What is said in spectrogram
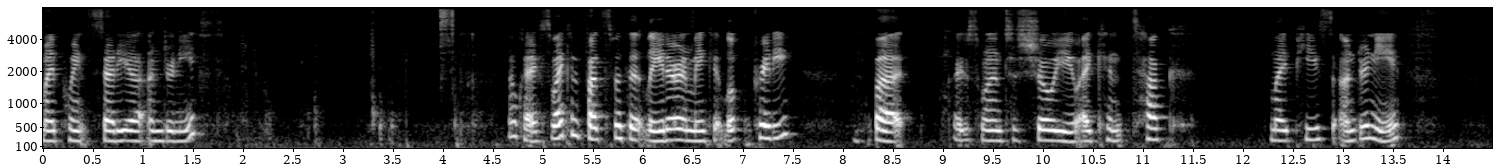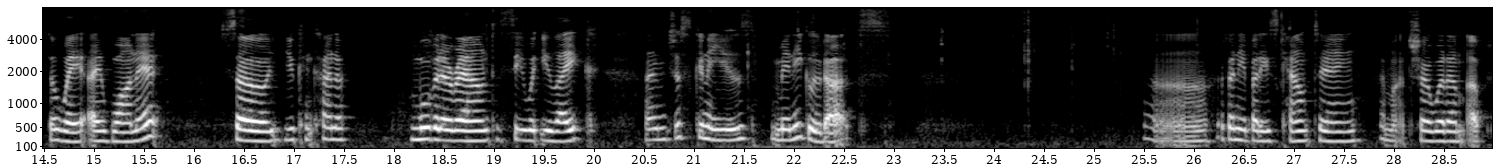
my poinsettia underneath. Okay, so I can futz with it later and make it look pretty, but I just wanted to show you I can tuck my piece underneath the way I want it. So you can kind of move it around to see what you like. I'm just going to use mini glue dots. Uh, if anybody's counting, I'm not sure what I'm up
